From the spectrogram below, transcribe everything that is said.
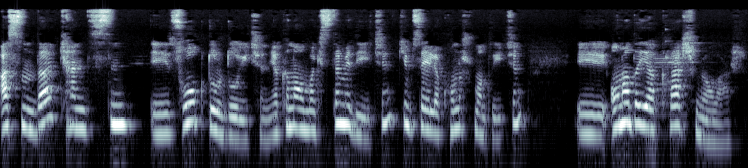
aslında kendisinin e, soğuk durduğu için, yakın olmak istemediği için, kimseyle konuşmadığı için e, ona da yaklaşmıyorlar.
